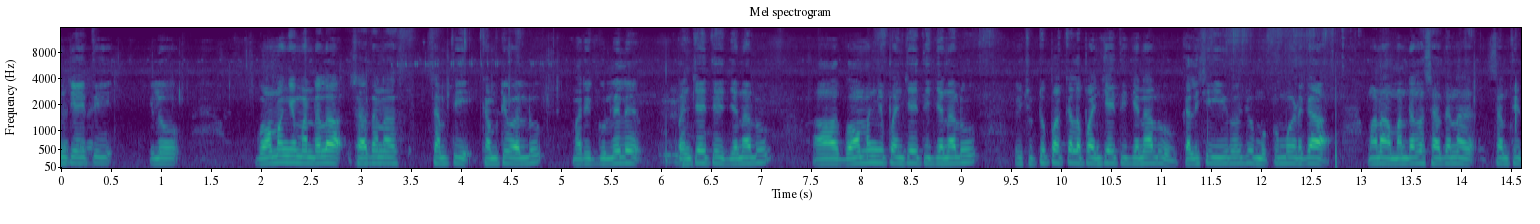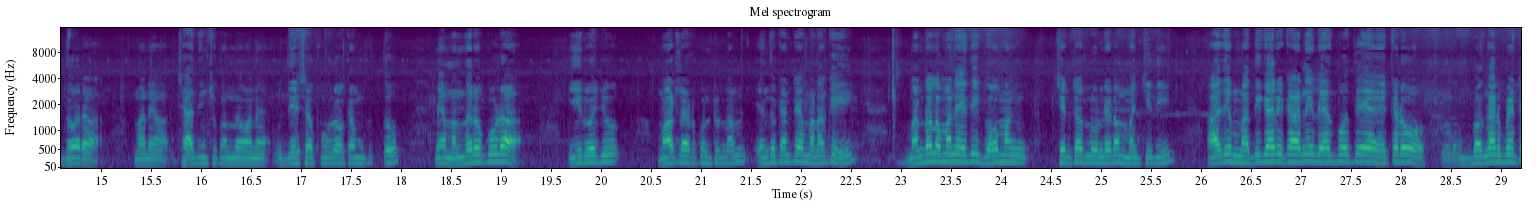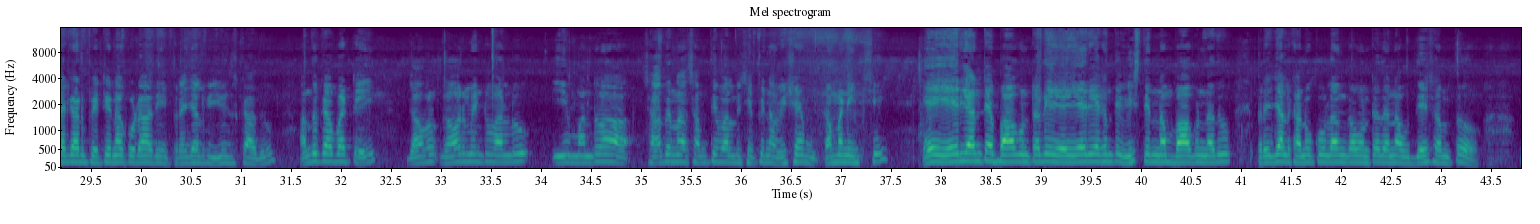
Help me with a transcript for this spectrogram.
పంచాయతీలో గోమంగి మండల సాధన సమితి కమిటీ వాళ్ళు మరి గుల్లెల పంచాయతీ జనాలు ఆ గోమంగి పంచాయతీ జనాలు ఈ చుట్టుపక్కల పంచాయతీ జనాలు కలిసి ఈరోజు ముక్కుమూడిగా మన మండల సాధన సమితి ద్వారా మన సాధించుకుందామనే ఉద్దేశపూర్వకంతో మేమందరూ కూడా ఈరోజు మాట్లాడుకుంటున్నాం. ఎందుకంటే మనకి మండలం అనేది గోమంగ్ సెంటర్లో ఉండడం మంచిది. అదే మధ్యగారి కానీ లేకపోతే ఎక్కడో బంగారు బెంట కానీ పెట్టినా కూడా అది ప్రజలకు యూజ్ కాదు. అందుకబట్టి గవ గవర్నమెంట్ వాళ్ళు ఈ మండల సాధన సమితి వాళ్ళు చెప్పిన విషయం గమనించి ఏ ఏరియా అంటే బాగుంటుంది ఏ ఏరియా కంటే విస్తీర్ణం బాగున్నదు ప్రజలకు అనుకూలంగా ఉంటుందన్న ఉద్దేశంతో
